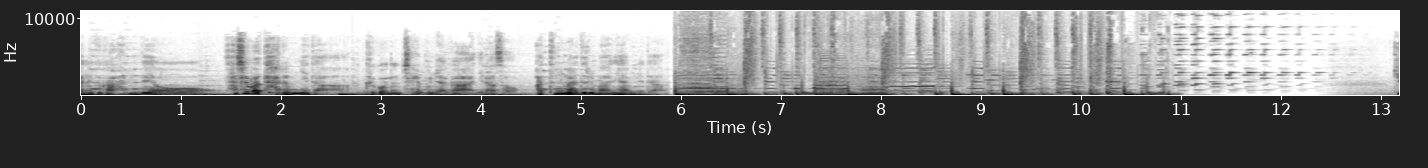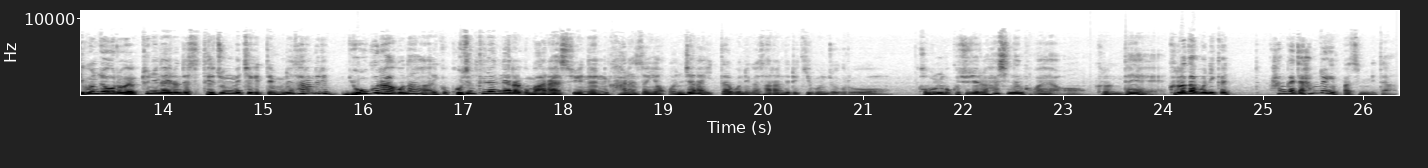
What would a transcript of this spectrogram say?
작가님 그거 안 돼요. 사실과 다릅니다. 그거는 제 분야가 아니라서 같은 말들을 많이 합니다. 기본적으로 웹툰이나 이런 데서 대중매체이기 때문에 사람들이 욕을 하거나 이거 고증 틀렸네라고 말할 수 있는 가능성이 언제나 있다 보니까 사람들이 기본적으로 겁을 먹고 취재를 하시는 거예요. 그런데 그러다 보니까 한 가지 함정에 빠집니다.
